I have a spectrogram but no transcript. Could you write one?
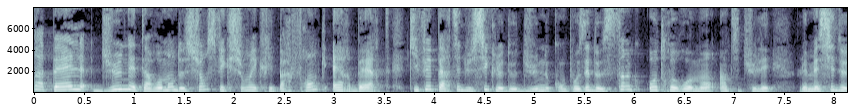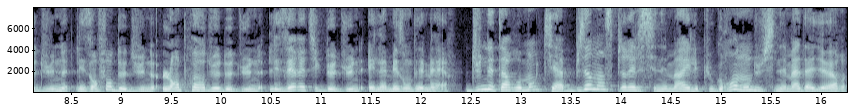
Rappel, Dune est un roman de science-fiction écrit par Frank Herbert qui fait partie du cycle de Dune composé de cinq autres romans intitulés Le Messie de Dune, Les Enfants de Dune, L'Empereur Dieu de Dune, Les Hérétiques de Dune et La Maison des Mers. Dune est un roman qui a bien inspiré le cinéma et les plus grands noms du cinéma d'ailleurs,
